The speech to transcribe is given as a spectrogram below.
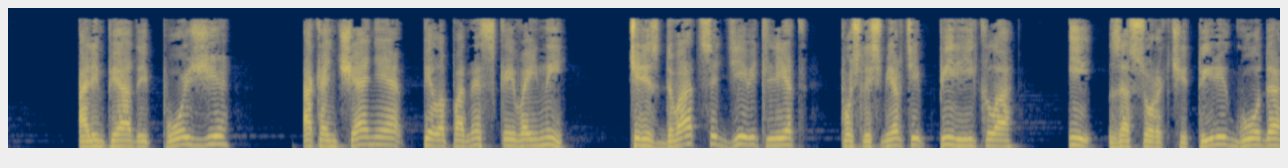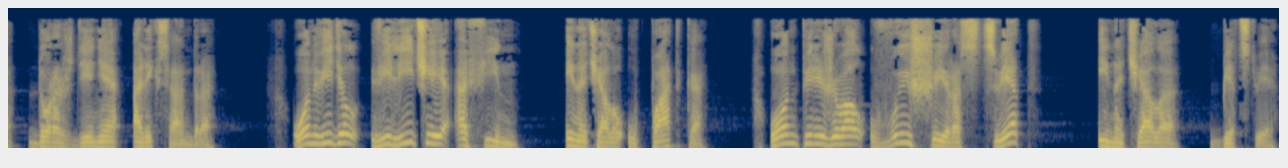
Олимпиадой позже, окончание Пелопонесской войны, через 29 лет после смерти Перикла и за 44 года до рождения Александра. Он видел величие Афин и начало упадка, он переживал высший расцвет и начало бедствия.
